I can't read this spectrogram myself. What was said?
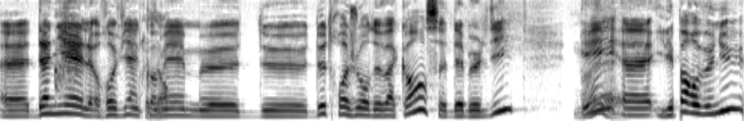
Euh, Daniel revient quand même euh, de 2-3 jours de vacances, Double D. Et euh, il n'est pas revenu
